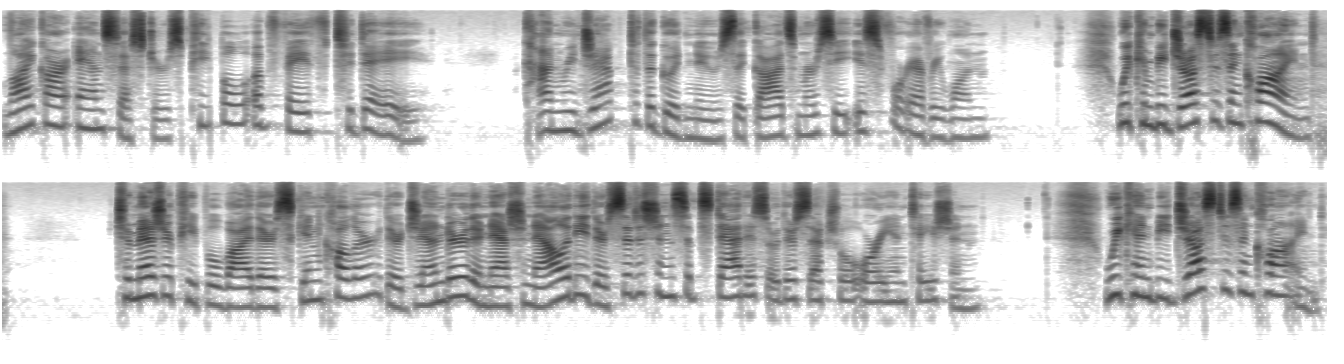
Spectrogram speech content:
Like our ancestors, people of faith today can reject the good news that God's mercy is for everyone. We can be just as inclined to measure people by their skin color, their gender, their nationality, their citizenship status, or their sexual orientation. We can be just as inclined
